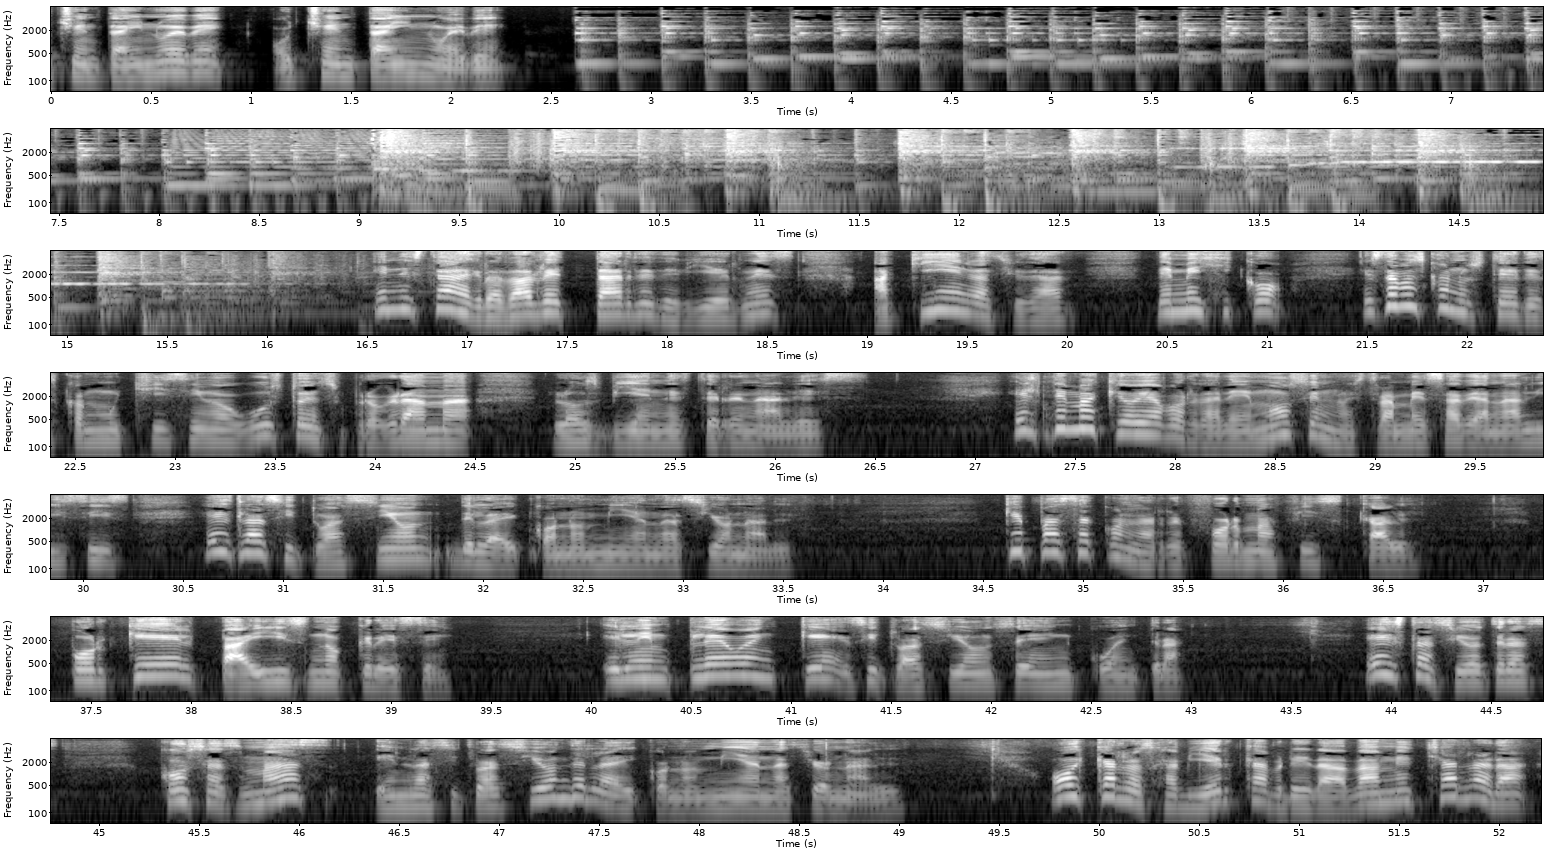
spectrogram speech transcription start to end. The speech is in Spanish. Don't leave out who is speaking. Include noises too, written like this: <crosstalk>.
Speaker 1: 5536 8989. En esta agradable tarde de viernes, aquí en la Ciudad de México, estamos con ustedes con muchísimo gusto en su programa Los bienes terrenales. El tema que hoy abordaremos en nuestra mesa de análisis es la situación de la economía nacional. ¿Qué pasa con la reforma fiscal? ¿Por qué el país no crece? ¿El empleo en qué situación se encuentra? Estas y otras cosas más en la situación de la economía nacional. Hoy Carlos Javier Cabrera Adame charlará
